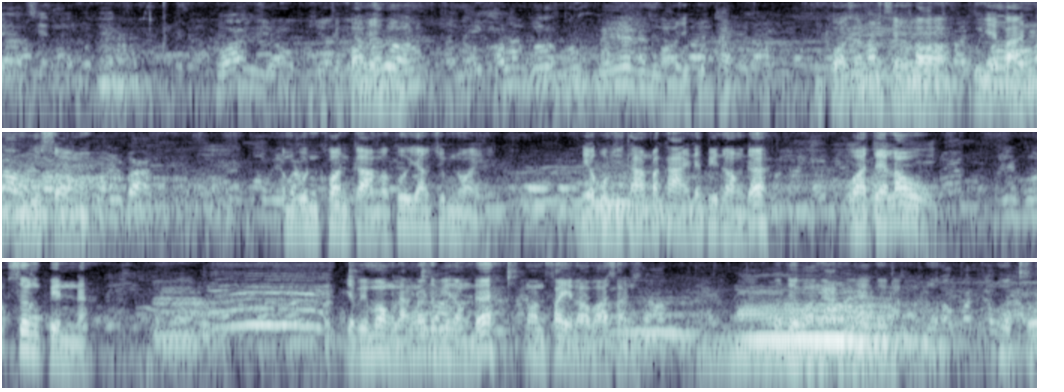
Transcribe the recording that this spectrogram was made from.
ยาเสียนกับประเทศเจ้าของเลยคุณของอยู่คุณครับคุณพ่อสนองเสียงรอผู้ใหญ่บ้านหมู่สอง ตำบลคอนกามอำเภอยางชุมหน่อย เดี๋ยวผมสิถามราคาให้นะพี่น้องเด้อว่าแต่เราเซิงเป็นนะอย่าไปมองหลังเราเด้อพี่น้องเด้อนอนไฟลาวาสันก็เจอว่างามอยู่เลยตัวนี้งวกผู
